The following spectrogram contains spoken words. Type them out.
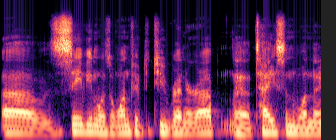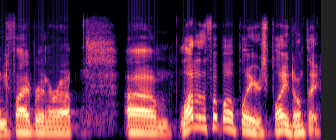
Uh, Savian was a 152 runner up. Uh, Tyson, 195 runner up. Um, a lot of the football players play, don't they?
